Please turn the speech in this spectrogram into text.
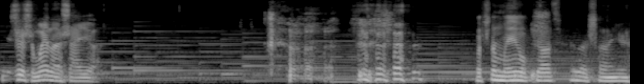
你是什么样的山月？我是没有标签的山月。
